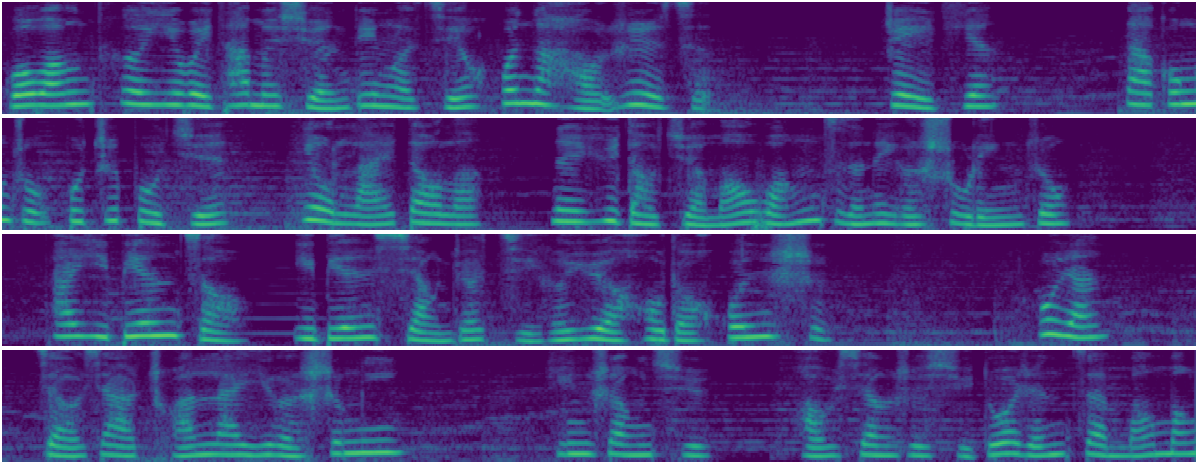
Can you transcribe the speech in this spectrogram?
国王特意为他们选定了结婚的好日子。这一天，大公主不知不觉又来到了那遇到卷毛王子的那个树林中。他一边走一边想着几个月后的婚事。突然，脚下传来一个声音，听上去好像是许多人在忙忙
